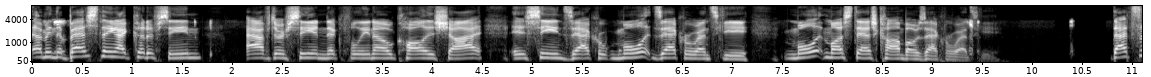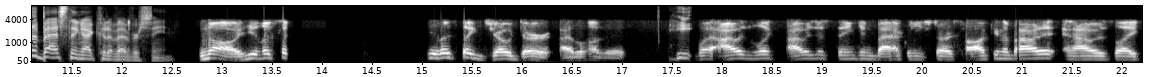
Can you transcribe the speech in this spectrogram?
I mean, the best thing I could have seen. After seeing Nick Foligno call his shot, is seeing Zach mullet Zach Werenski, mullet mustache combo Zach Werenski. That's the best thing I could have ever seen. No, he looks like he looks like Joe Dirt. I love it. He But I was look I was just thinking back when you started talking about it and I was like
